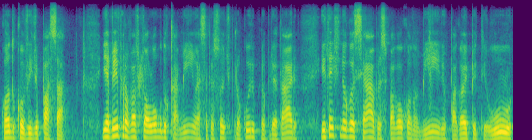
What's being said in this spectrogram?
quando o Covid passar. E é bem provável que ao longo do caminho essa pessoa te procure o proprietário e tente negociar para você pagar o condomínio, pagar o IPTU,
